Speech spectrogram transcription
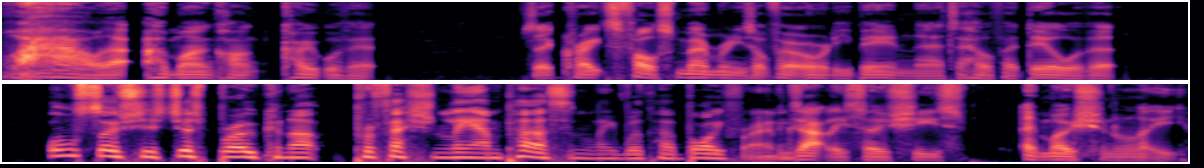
wow, that her mind can't cope with it. So it creates false memories of it already being there to help her deal with it. Also, she's just broken up professionally and personally with her boyfriend. Exactly. So she's emotionally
